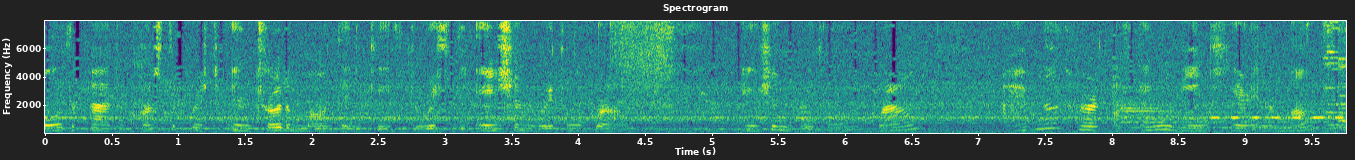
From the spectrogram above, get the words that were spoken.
Follow the path across the bridge and through the mountain gate to reach the ancient ritual ground. Ancient ritual ground? I have not heard of any being here in the mountain.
